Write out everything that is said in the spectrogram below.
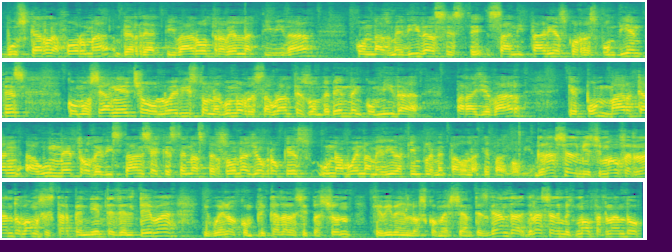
buscar la forma de reactivar otra vez la actividad con las medidas este, sanitarias correspondientes, como se han hecho, lo he visto en algunos restaurantes donde venden comida para llevar, que marcan a un metro de distancia que estén las personas, yo creo que es una buena medida que ha implementado la jefa de gobierno. Gracias, mi estimado Fernando. Vamos a estar pendientes del tema y bueno, complicada la situación que viven los comerciantes. Gracias, mi estimado Fernando,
